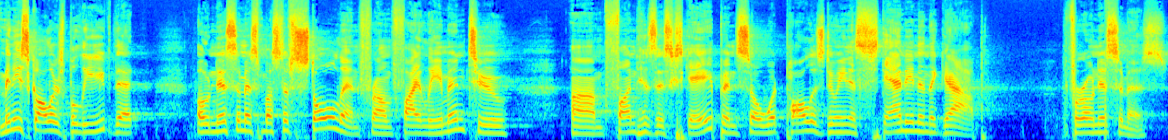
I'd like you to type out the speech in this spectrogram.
Many scholars believe that Onesimus must have stolen from Philemon to um, fund his escape. And so, what Paul is doing is standing in the gap for Onesimus,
